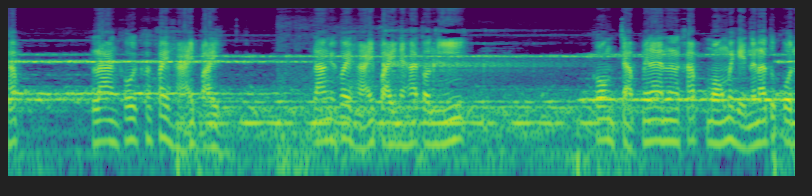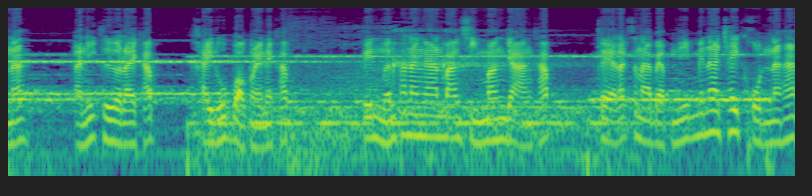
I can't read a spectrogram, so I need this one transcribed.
ครับ ร่างเขาค่อย ๆ หายไปร่างค่อยๆหายไปนะฮะตอนนี้ กล้องจับไม่ได้นะครับ มองไม่เห็นนะนะทุกคนนะ อันนี้คืออะไรครับ ใครรู้บอกหน่อยนะครับ เป็นเหมือนพนักงานบางสิ่งบางอย่างครับ แต่ลักษณะแบบนี้ไม่น่าใช่คนนะฮะ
